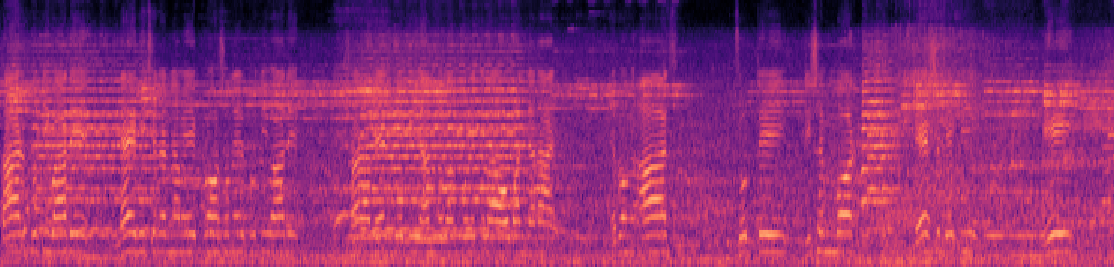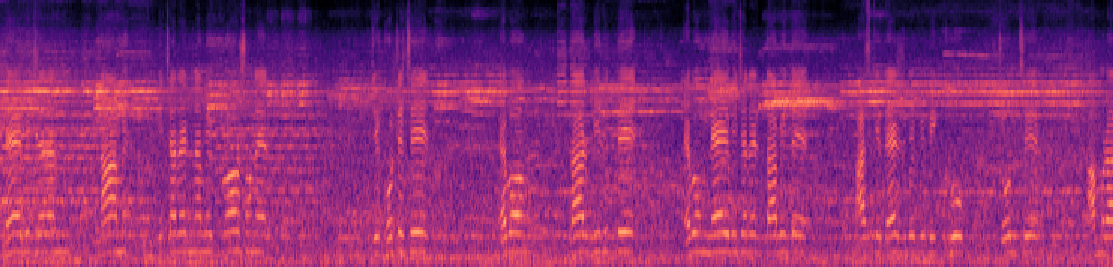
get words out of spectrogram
তার প্রতিবাদে ন্যায় বিচারের নামে প্রহসনের প্রতিবাদে সারা দেশব্যাপী আন্দোলন করে তোলা আহ্বান জানায়। এবং আজ চোদ্দই ডিসেম্বর দেশব্যাপী এই ন্যায় বিচারের নাম বিচারের নামে প্রহসনের যে ঘটেছে এবং তার বিরুদ্ধে এবং ন্যায় বিচারের দাবিতে আজকে দেশব্যাপী বিক্ষোভ চলছে। আমরা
